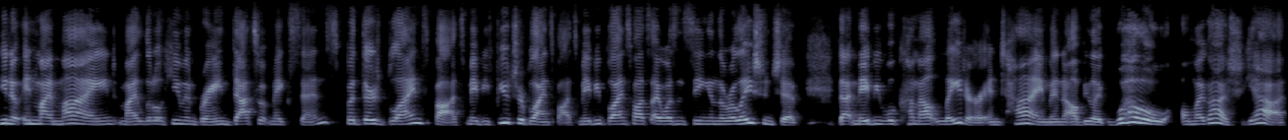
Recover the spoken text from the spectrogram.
you know, in my mind, my little human brain, that's what makes sense. But there's blind spots, maybe future blind spots, maybe blind spots I wasn't seeing in the relationship that maybe will come out later in time. And I'll be like, whoa, oh my gosh, yeah.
